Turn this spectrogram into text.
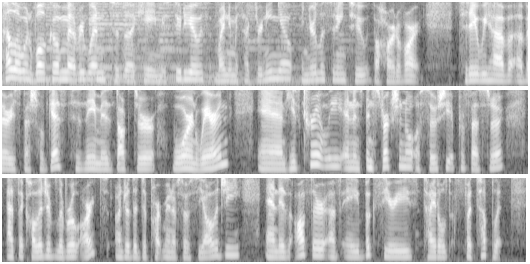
Hello and welcome everyone to the KAMU studios. My name is Hector Nino and you're listening to The Heart of Art. Today we have a very special guest. His name is Dr. Warren Waren and he's currently an instructional associate professor at the College of Liberal Arts under the Department of Sociology and is author of a book series titled Futtuplets.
